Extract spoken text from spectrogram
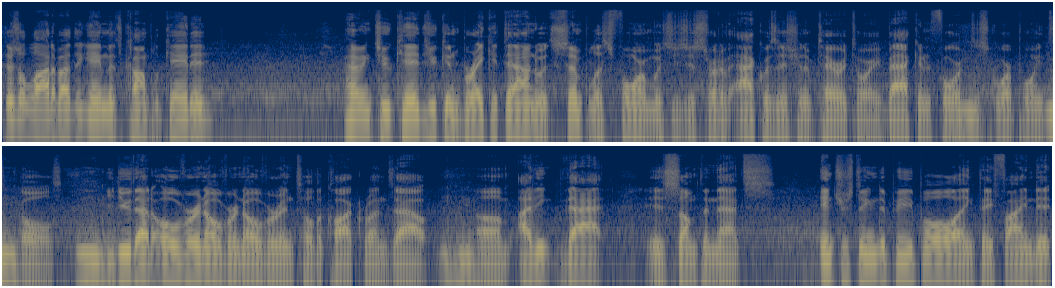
there's a lot about the game that's complicated. Having two kids, you can break it down to its simplest form, which is just sort of acquisition of territory, back and forth to score points and goals. You do that over and over and over until the clock runs out. Um, I think that is something that's interesting to people. I think they find it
